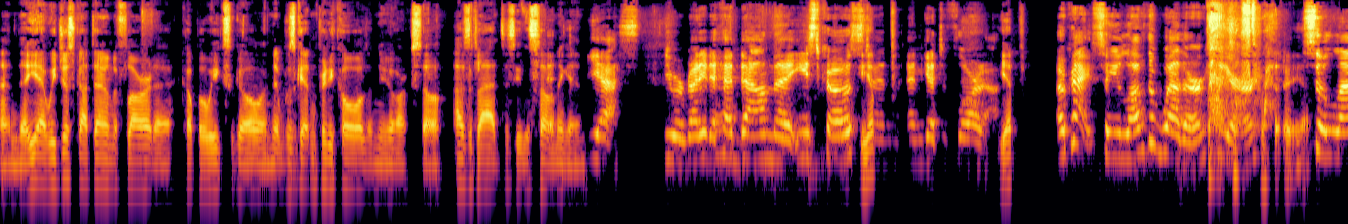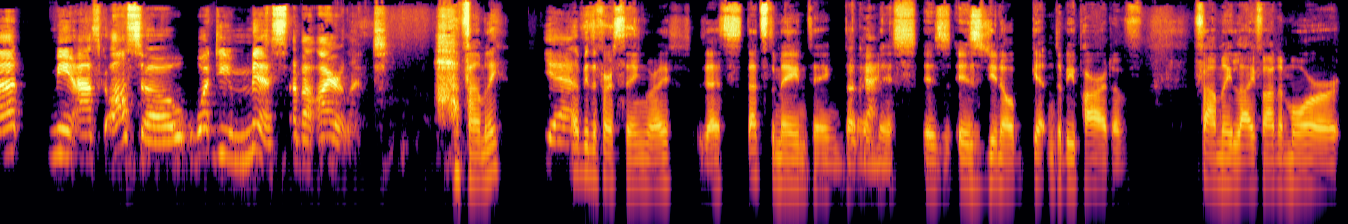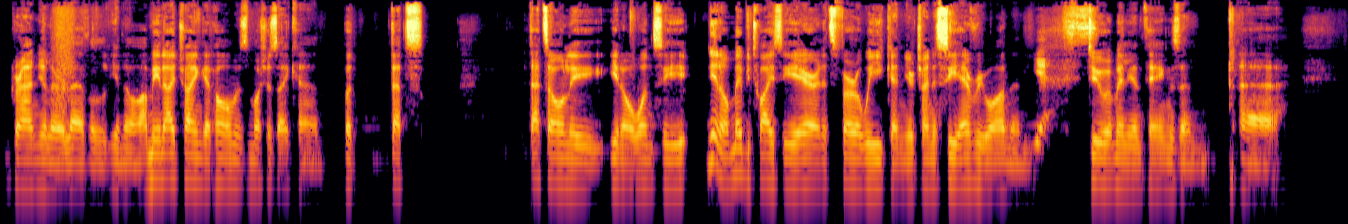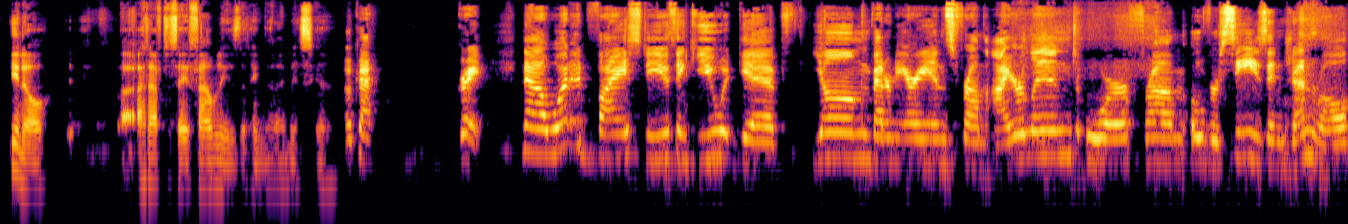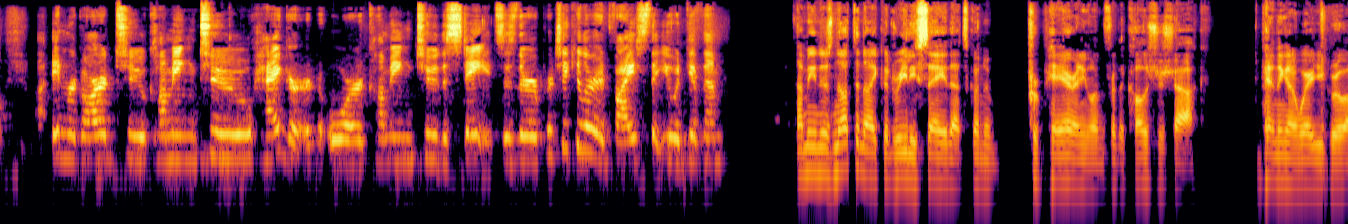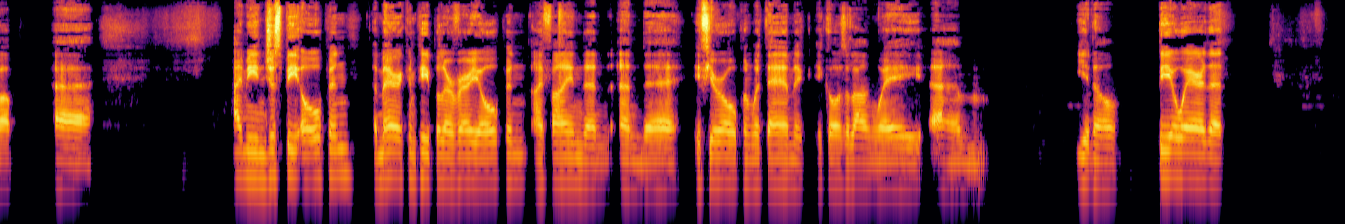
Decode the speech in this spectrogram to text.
and uh, yeah, we just got down to Florida a couple of weeks ago, and it was getting pretty cold in New York. So I was glad to see the sun again. Yes. You were ready to head down the East Coast Yep. and, and get to Florida. Yep. Okay, so you love the weather here. yeah. So let me ask also, what do you miss about Ireland? Family. Yeah. That'd be the first thing, right? That's that's the main thing that I miss is is you know getting to be part of family life on a more granular level. You know, I mean, I try and get home as much as I can, but that's that's only you know once a you know maybe twice a year, and it's for a week, and you're trying to see everyone and Yes. do a million things, and uh, you know, I'd have to say family is the thing that I miss. Yeah. Okay, great. Now, what advice do you think you would give young veterinarians from Ireland or from overseas in general uh, in regard to coming to Hagyard or coming to the States? Is there particular advice that you would give them? I mean, there's nothing I could really say that's going to prepare anyone for the culture shock, depending on where you grew up. Uh, I mean, just be open. American people are very open, I find, and and uh, if you're open with them, it, it goes a long way. Um, you know, be aware that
